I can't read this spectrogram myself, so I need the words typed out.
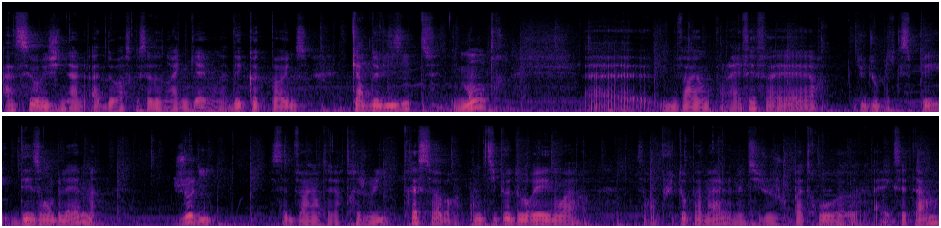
assez originale, hâte de voir ce que ça donnera in-game. On a des code points, carte de visite, des montres, euh, une variante pour la FFAR, du double XP, des emblèmes. Jolie. Cette variante a l'air très jolie, très sobre, un petit peu doré et noir. Ça rend plutôt pas mal, même si je joue pas trop euh, avec cette arme.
